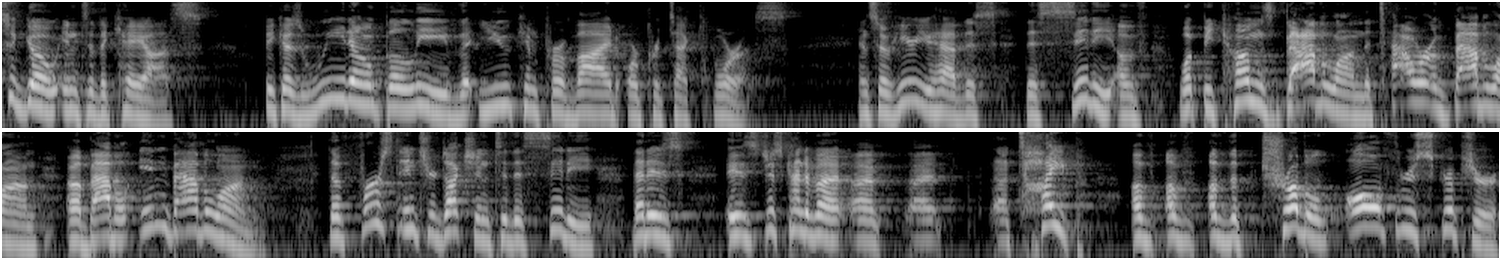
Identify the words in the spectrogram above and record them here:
to go into the chaos because we don't believe that you can provide or protect for us. And so here you have this, this city of what becomes Babylon, the Tower of Babylon, uh, Babel in Babylon. The first introduction to this city that is, is just kind of a, a, a, type of, of, of the trouble all through Scripture.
